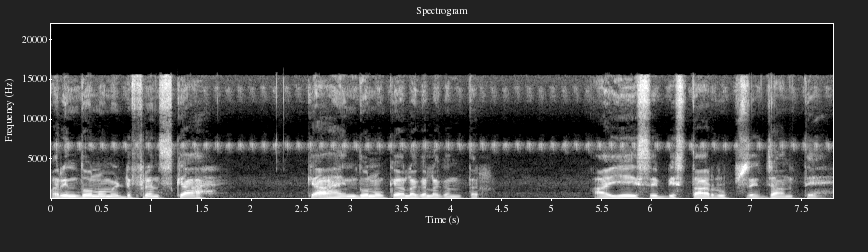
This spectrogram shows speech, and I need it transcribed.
पर इन दोनों में डिफरेंस क्या है? क्या है इन दोनों के अलग अलग अंतर? आइए इसे विस्तार रूप से जानते हैं।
